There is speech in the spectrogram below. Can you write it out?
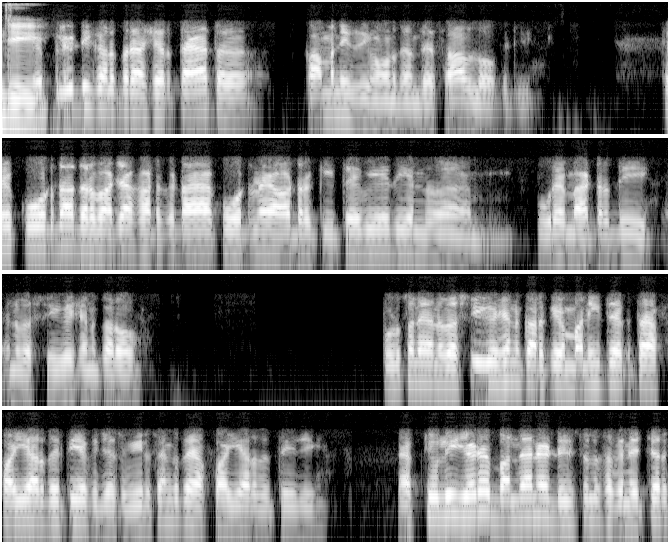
ਜੀ। ਇਹ ਪੋਲੀਟੀਕਲ ਪ੍ਰੈਸ਼ਰ ਤਹਿਤ ਕੰਮ ਨਹੀਂ ਸੀ ਹੋਣ ਦਿੰਦੇ ਸਾਹਿਬ ਲੋਕ ਜੀ। ਤੇ ਕੋਰਟ ਦਾ ਦਰਵਾਜ਼ਾ ਖਟਖਟਾਇਆ ਕੋਰਟ ਨੇ ਆਰਡਰ ਕੀਤੇ ਵੀ ਇਹਦੀ ਇਨ- ਅਹ ਪੂਰੇ ਮੈਟਰ ਦੀ ਇਨਵੈਸਟੀਗੇਸ਼ਨ ਕਰੋ। ਪੁਲਿਸ ਨੇ ਇਨਵੈਸਟੀਗੇਸ਼ਨ ਕਰਕੇ ਮਨੀ ਤੇ ਇੱਕ ਤਾਂ ਐਫ ਆਈ ਆਰ ਦਿੱਤੀ ਇੱਕ ਜਸਵੀਰ ਸਿੰਘ ਤੇ ਐਫ ਆਈ ਆਰ ਦਿੱਤੀ ਜੀ। ਐਕਚੁਅਲੀ ਜਿਹੜੇ ਬੰਦਿਆਂ ਨੇ ਡਿਜੀਟਲ ਸਿਗਨੇਚਰ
